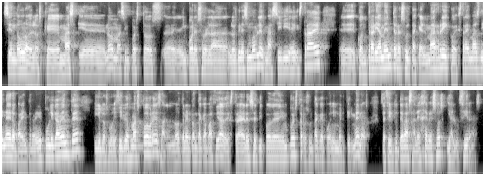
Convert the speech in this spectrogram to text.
siendo uno de los que más, eh, ¿no? más impuestos eh, impone sobre los bienes inmuebles, más IBI extrae. Eh, contrariamente, resulta que el más rico extrae más dinero para intervenir públicamente y los municipios más pobres, al no tener tanta capacidad de extraer ese tipo de impuestos, resulta que pueden invertir menos. Es decir, tú te vas al eje Besos y alucinas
